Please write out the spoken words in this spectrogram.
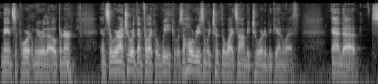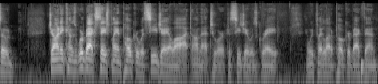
main support and we were the opener. And so we were on tour with them for like a week. It was the whole reason we took the White Zombie tour to begin with. And uh, so Johnny comes, we're backstage playing poker with CJ a lot on that tour because CJ was great. And we played a lot of poker back then.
